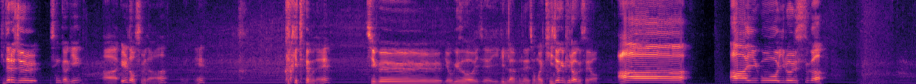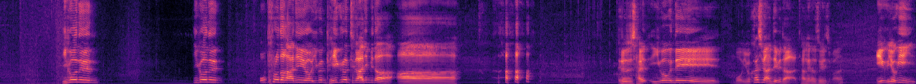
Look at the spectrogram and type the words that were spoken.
기다려줄 생각이 아 1도 없습니다. 예. 그렇기 때문에 지금 여기서 이제 이기려면은 정말 기적이 필요하겠어요. 아, 아이고 이럴 수가. 이거는 이거는 오프로다가 아니에요. 이건 베이그런트가 아닙니다. 아. 그래도 잘 이거 근데 뭐 욕하시면 안 됩니다. 당연한 소리지만. 이 여기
